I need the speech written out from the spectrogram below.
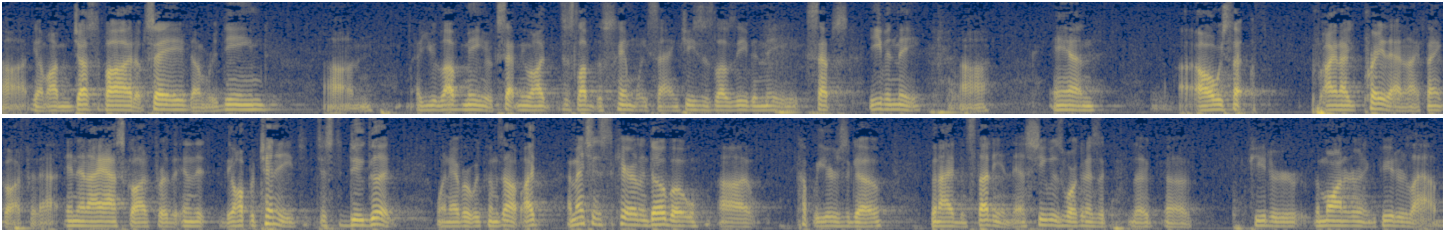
Uh, you know, I'm justified, I'm saved, I'm redeemed. Um, you love me, you accept me. Well, I just love this hymn we sang. Jesus loves even me, he accepts even me. Uh, and I always th- and I pray that and I thank God for that. And then I ask God for the, the, the opportunity to, just to do good whenever it comes up. I, I mentioned this to Carolyn Dobo uh, a couple years ago when I had been studying this. She was working as a the, uh, computer, the monitor in a computer lab.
